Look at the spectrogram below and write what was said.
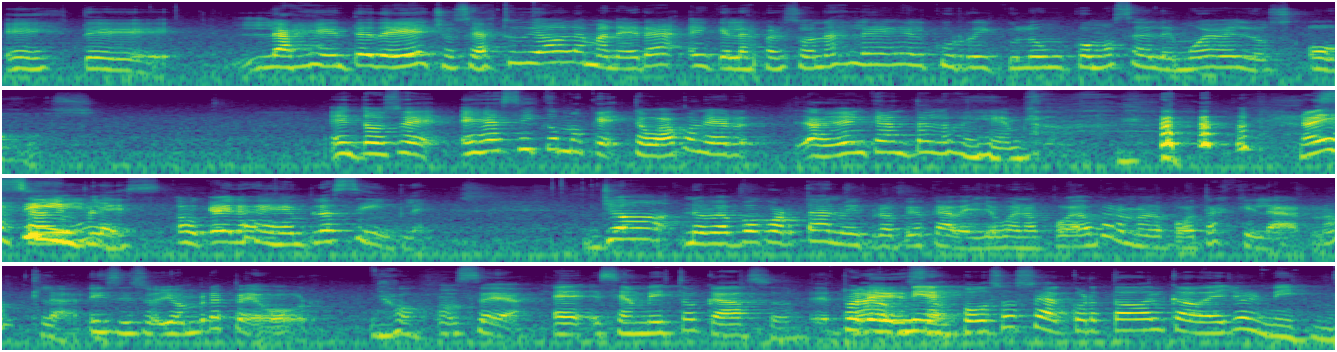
Este, la gente, de hecho, se ha estudiado la manera en que las personas leen el currículum, cómo se le mueven los ojos. Entonces, es así como que te voy a poner, a mí me encantan los ejemplos No, simples, ok, los ejemplos simples. Yo no me puedo cortar mi propio cabello, bueno, puedo, pero me lo puedo trasquilar, ¿no? Claro. Y si soy hombre, peor. No. O sea, Eh, se han visto casos. Eh, Mi esposo se ha cortado el cabello el mismo.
